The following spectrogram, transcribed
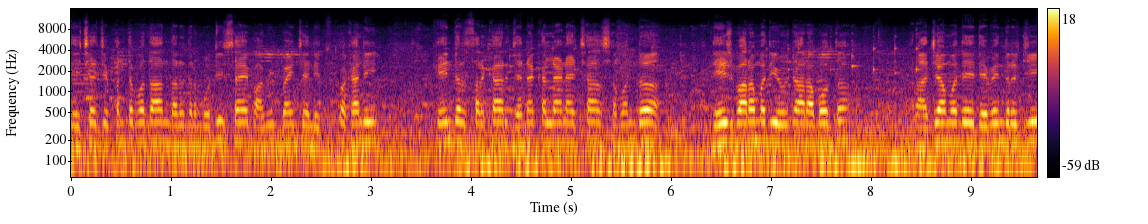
देशाचे पंतप्रधान नरेंद्र मोदी साहेब अमितभाईंच्या नेतृत्वाखाली केंद्र सरकार जनकल्याणाच्या संबंध देशभरामध्ये योजना राबवतं. राज्यामध्ये देवेंद्रजी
